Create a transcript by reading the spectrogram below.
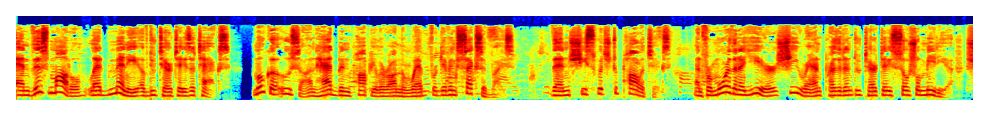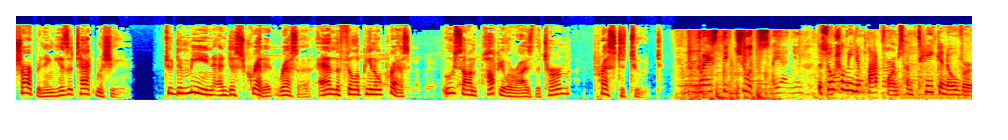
And this model led many of Duterte's attacks. Mocha Uson had been popular on the web for giving sex advice. Then she switched to politics, and for more than a year she ran President Duterte's social media, sharpening his attack machine. To demean and discredit Ressa and the Filipino press, Uson popularized the term prostitute. Prostitutes. The social media platforms have taken over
